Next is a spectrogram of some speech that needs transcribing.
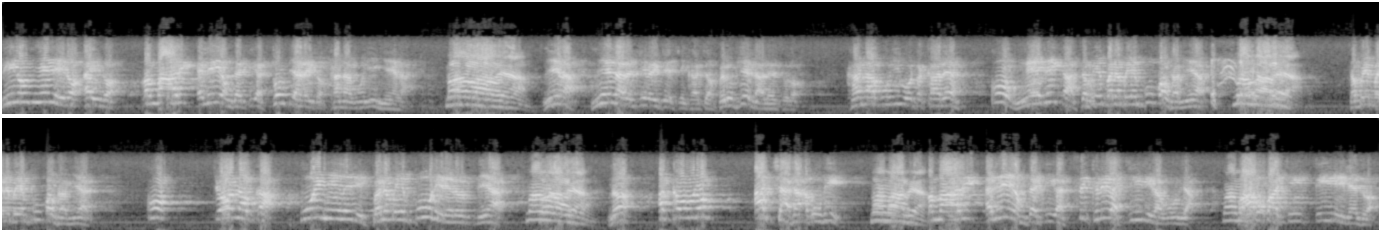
ဒီလိုမြင်နေတော့အဲ့ဒီတော့သမာဓိအလေးရောင်တက်ကြီးကထွန်းပြလိုက်တော့ခန္ဓာကိုယ်ကြီးမြင်လာမှန်ပါဗျာမြင်လားမြင်လာတယ်ကြည့်လိုက်တဲ့အချိန်ခါကျတော့ဘယ်လိုဖြစ်လာလဲဆိုတော့ခန္ဓာကိုယ်ကြီးကိုတခါတည်းကိုယ်ငယ်တိတ်ကသပင်ပနပင်ပူပေါက်တာမြင်ရမှန်ပါဗျာ သပင်ပနပင်ပူပေါက်တာမြင်ရကိုယ်ကျောနောက်ကမွေးနေလေးတွေဘယ်နှမင်ပိုးနေတယ်လို့မြင်ရမှန်ပါဗျာနော်အကုန်လုံးအချတာအကုန်သိမှန်ပါဗျာအမာရီအလေးအောင်တက်ကြီးကစိတ်ကလေးကကြီးနေတာကိုဗျမှန်ပါဘာပေါ်မှာကြီးတီးနေလဲဆိုတော့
